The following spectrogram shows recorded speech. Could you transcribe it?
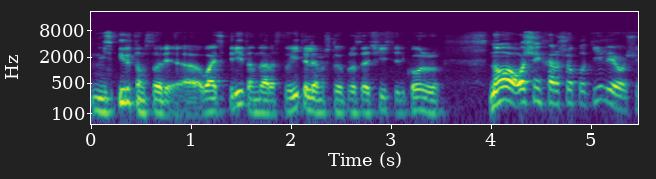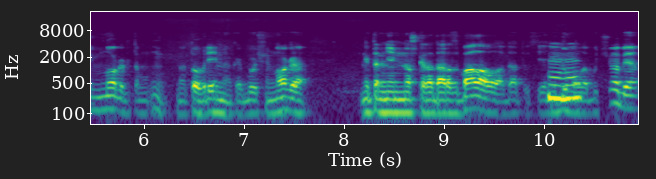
не спиртом, сори, а white спиритом, да, растворителем, чтобы просто очистить кожу. Но очень хорошо платили, очень много, там, ну, на то время, как бы очень много. Это меня немножко тогда разбаловало, да, то есть я не mm-hmm. думал об учебе,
